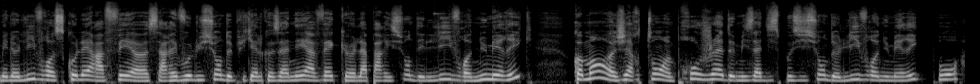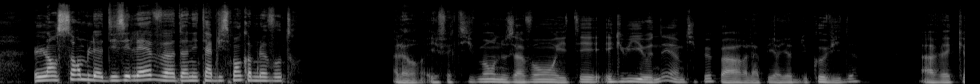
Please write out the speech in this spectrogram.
mais le livre scolaire a fait euh, sa révolution depuis quelques années avec euh, l'apparition des livres numériques. Comment euh, gère-t-on un projet de mise à disposition de livres numériques pour l'ensemble des élèves d'un établissement comme le vôtre? Alors, effectivement, nous avons été aiguillonnés un petit peu par la période du Covid, avec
